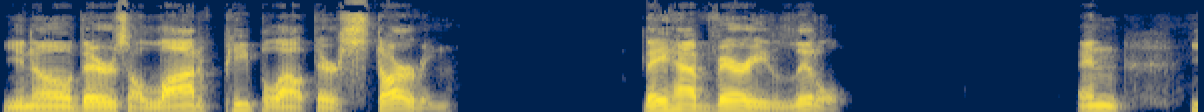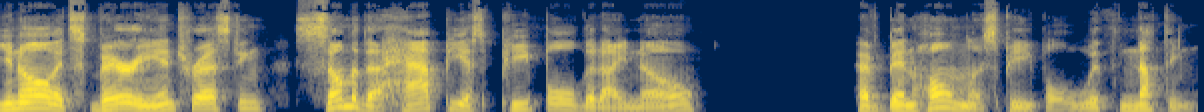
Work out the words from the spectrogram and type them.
You know, there's a lot of people out there starving. They have very little. And, you know, it's very interesting. Some of the happiest people that I know have been homeless people with nothing.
